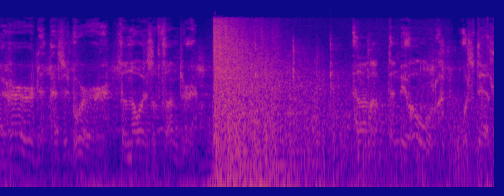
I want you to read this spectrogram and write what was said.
heard, as it were, the noise of thunder. And I looked, and behold, was death.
